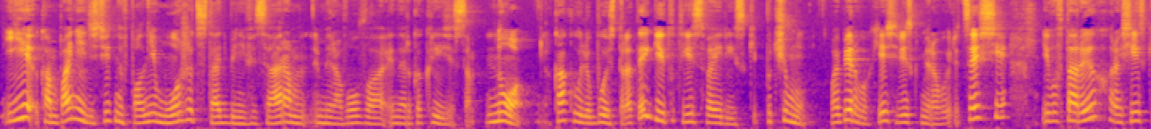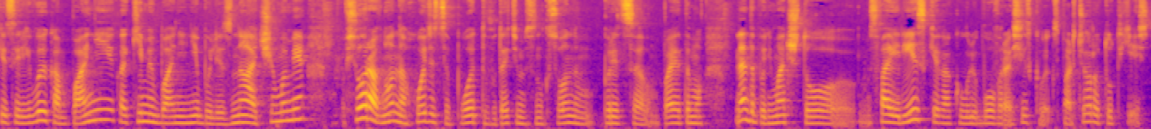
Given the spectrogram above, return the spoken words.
и компания действительно вполне может стать бенефициаром мирового энергокризиса. Но, как и у любой стратегии, тут есть свои риски. Почему? Во-первых, есть риск мировой рецессии, и во-вторых, российские сырьевые компании, какими бы они ни были значимыми, все равно находятся под вот этим санкционным прицелом. Поэтому надо понимать, что свои риски, как и у любого российского экспортера, тут есть.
